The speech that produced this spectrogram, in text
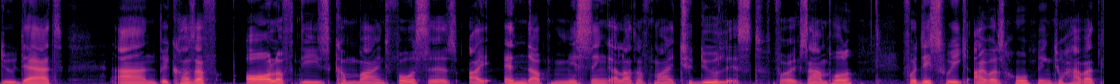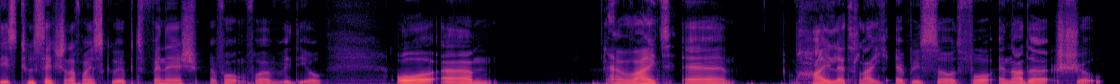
do that and because of all of these combined forces I end up missing a lot of my to-do list for example for this week I was hoping to have at least two sections of my script finish for for a video or um write a pilot like episode for another show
